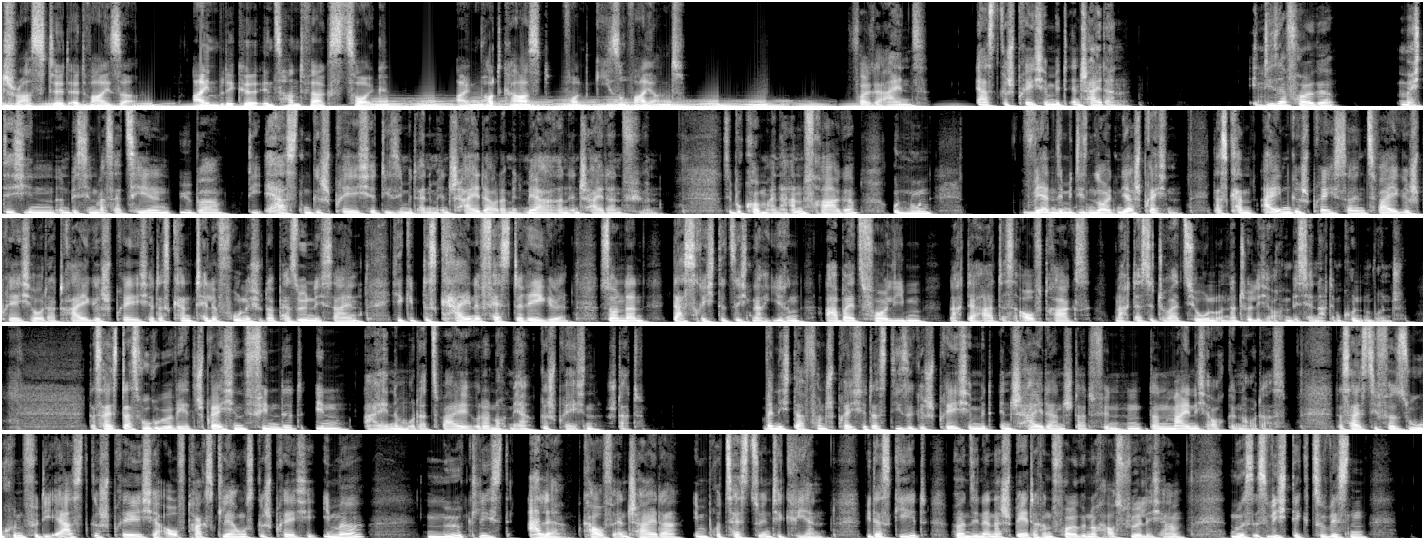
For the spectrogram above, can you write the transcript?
Trusted Advisor. Einblicke ins Handwerkszeug. Ein Podcast von Giso Weyand. Folge 1. Erstgespräche mit Entscheidern. In dieser Folge möchte ich Ihnen ein bisschen was erzählen über die ersten Gespräche, die Sie mit einem Entscheider oder mit mehreren Entscheidern führen. Sie bekommen eine Anfrage und nun werden Sie mit diesen Leuten ja sprechen. Das kann ein Gespräch sein, zwei Gespräche oder drei Gespräche. Das kann telefonisch oder persönlich sein. Hier gibt es keine feste Regel, sondern das richtet sich nach Ihren Arbeitsvorlieben, nach der Art des Auftrags, nach der Situation und natürlich auch ein bisschen nach dem Kundenwunsch. Das heißt, das, worüber wir jetzt sprechen, findet in einem oder zwei oder noch mehr Gesprächen statt. Wenn ich davon spreche, dass diese Gespräche mit Entscheidern stattfinden, dann meine ich auch genau das. Das heißt, sie versuchen für die Erstgespräche, Auftragsklärungsgespräche immer möglichst alle Kaufentscheider im Prozess zu integrieren. Wie das geht, hören Sie in einer späteren Folge noch ausführlicher. Nur es ist wichtig zu wissen,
